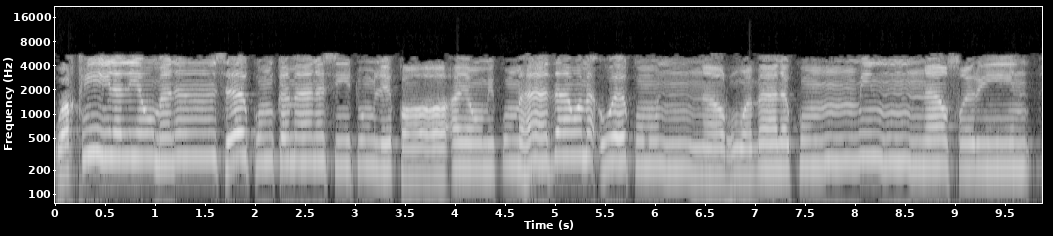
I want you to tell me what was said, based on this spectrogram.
وقيل اليوم ننساكم كما نسيتم لقاء يومكم هذا ومأواكم النار وما لكم من ناصرين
